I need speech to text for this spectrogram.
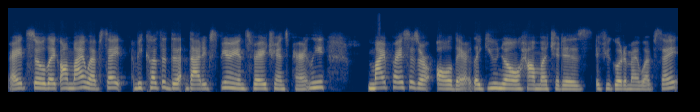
right? So, like on my website, because of the, that experience, very transparently, my prices are all there. Like you know how much it is if you go to my website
